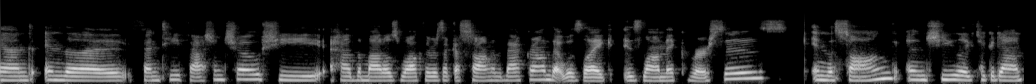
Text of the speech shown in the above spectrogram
And in the Fenty fashion show, she had the models walk. There was like a song in the background that was like Islamic verses in the song, and she like took it down.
